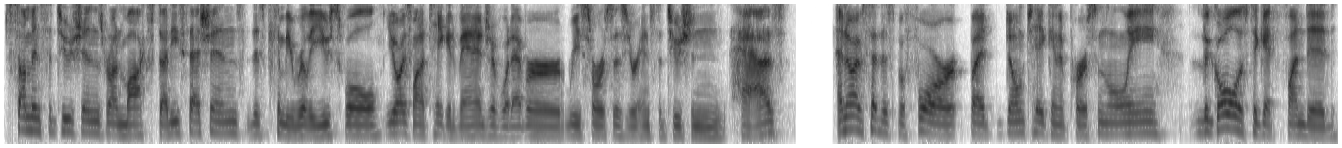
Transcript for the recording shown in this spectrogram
Some institutions run mock study sessions. This can be really useful. You always want to take advantage of whatever resources your institution has. I know I've said this before, but don't take it personally. The goal is to get funded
